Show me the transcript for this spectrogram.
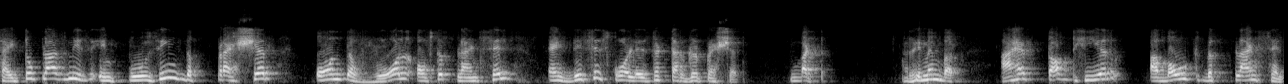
cytoplasm is imposing the pressure on the wall of the plant cell and this is called as the turgor pressure. But remember i have talked here about the plant cell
